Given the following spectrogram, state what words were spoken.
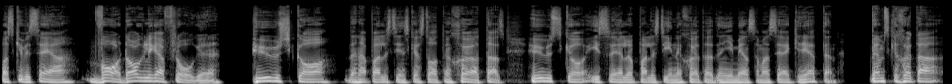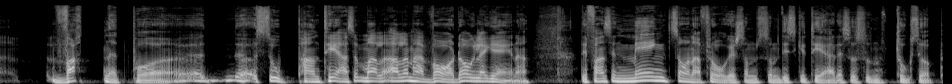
vad ska vi säga, vardagliga frågor hur ska den här palestinska staten skötas? Hur ska Israel och Palestina sköta den gemensamma säkerheten? Vem ska sköta vattnet på eh, sophantering, alltså alla, alla de här vardagliga grejerna. Det fanns en mängd sådana frågor som, som diskuterades och som togs upp.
